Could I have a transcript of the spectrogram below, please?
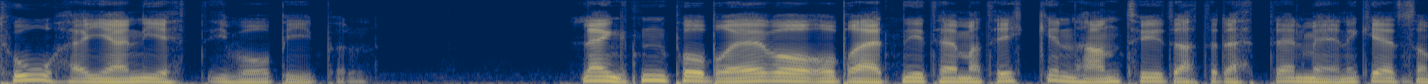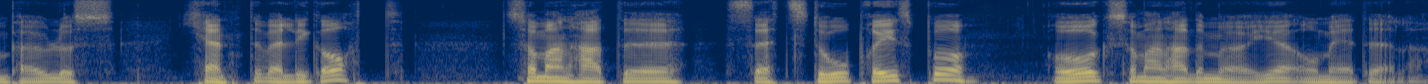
To er gjengitt i vår bibel. Lengden på brevene og bredden i tematikken antyder at dette er en menighet som Paulus kjente veldig godt, som han hadde sett stor pris på, og som han hadde mye å meddele.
